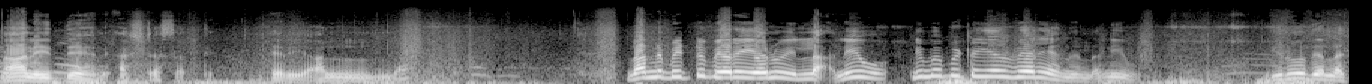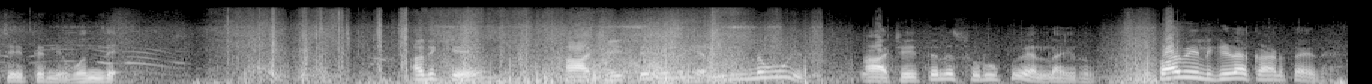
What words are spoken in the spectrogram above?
ನಾನು ಇದ್ದೇನೆ, ಅಷ್ಟೇ ಸತ್ಯ. ಬೇರೆ ಅಲ್ಲ. ನನ್ನ ಬಿಟ್ಟು ಬೇರೆ ಏನೂ ಇಲ್ಲ. ನೀವು, ನಿಮ್ಮ ಬಿಟ್ಟು ಏನು ಬೇರೆ ಏನಿಲ್ಲ, ನೀವು. ಇರೋದೆಲ್ಲ ಚೈತನ್ಯ ಒಂದೇ. ಅದಕ್ಕೆ ಆ ಚೈತನ್ಯ ಎಲ್ಲವೂ ಇದೆ. ಆ ಚೈತನ್ಯ ಸ್ವರೂಪವೂ ಎಲ್ಲ ಇರೋದು. ಸ್ವಾಮಿ, ಇಲ್ಲಿ ಗಿಡ ಕಾಡ್ತಾ ಇದೆ.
